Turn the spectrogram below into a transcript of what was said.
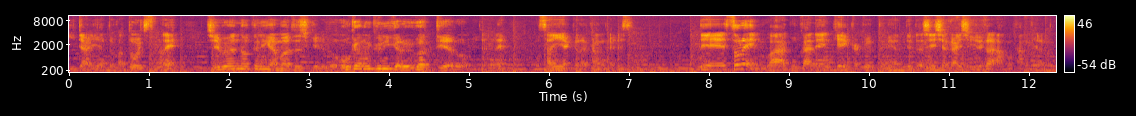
イタリアとかドイツとかね。自分の国が貧しければ他の国から奪ってやろうみたいなね。もう最悪な考えです。でソ連は5カ年計画っていうのやってたし社会主義だからあんま関係なかった。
